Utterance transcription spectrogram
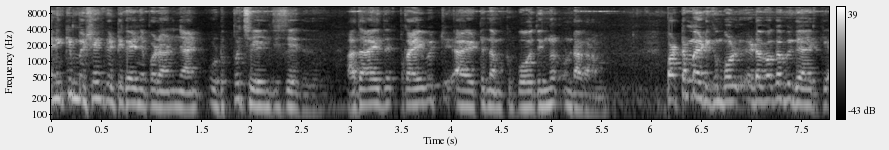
എനിക്ക് മെഷീൻ കിട്ടിക്കഴിഞ്ഞപ്പോഴാണ് ഞാൻ ഉടുപ്പ് ചേഞ്ച് ചെയ്തത്. അതായത് പ്രൈവറ്റ് ആയിട്ട് നമുക്ക് ബോധ്യങ്ങൾ ഉണ്ടാകണം. പട്ടം മേടിക്കുമ്പോൾ ഇടവക വികാരിക്ക്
